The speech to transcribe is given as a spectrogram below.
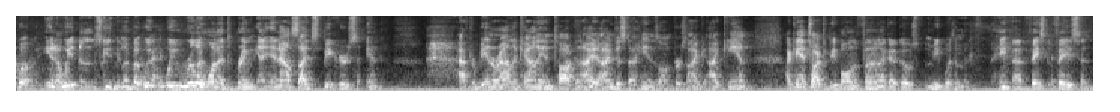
Well, um, you know, we uh, excuse me, Lynn, but we, Okay. we really wanted to bring in outside speakers, and after being around the county and talking, I, I'm just a hands-on person. I, I can't I can't talk to people on the phone. I got to go meet with them face to face, and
